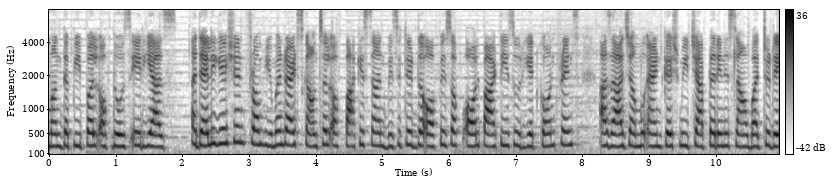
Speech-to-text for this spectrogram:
among the people of those areas. A delegation from Human Rights Council of Pakistan visited the office of All Parties Hurriyat Conference, Azad Jammu and Kashmir chapter in Islamabad today.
